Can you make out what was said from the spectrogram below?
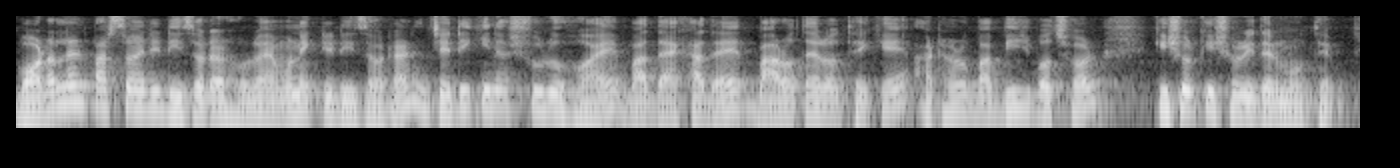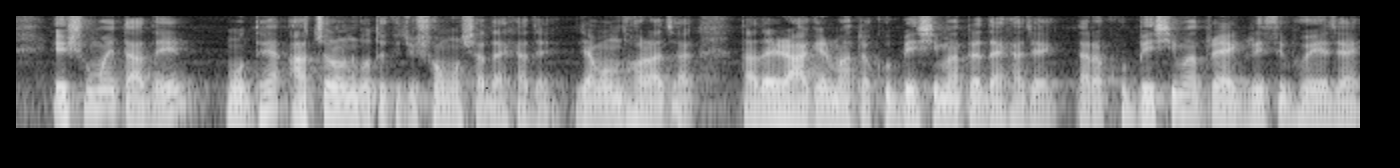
বর্ডারল্যান্ড পার্সোনালিটি ডিসঅর্ডার হলো এমন একটি ডিসঅর্ডার যেটি কিনা শুরু হয় বা দেখা দেয় বারো, তেরো থেকে আঠারো বা বিশ বছর কিশোর কিশোরীদের মধ্যে। এ সময় তাদের মধ্যে আচরণগত কিছু সমস্যা দেখা যায়। যেমন ধরা যাক, তাদের রাগের মাত্রা খুব বেশি মাত্রায় দেখা যায়, তারা খুব বেশি মাত্রায় অ্যাগ্রেসিভ হয়ে যায়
